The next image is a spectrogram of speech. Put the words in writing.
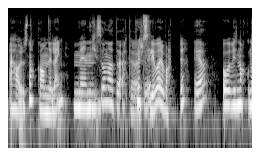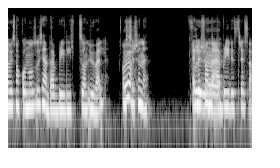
Jeg har jo snakka om det lenge, men Ikke sånn at det etter det plutselig bare ble det. Ja. Og vi snakker, når vi snakker om noe, så kjenner jeg at jeg blir litt sånn uvel. Å, Hvis ja. du skjønner. Eller sånn eh, jeg blir litt stressa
